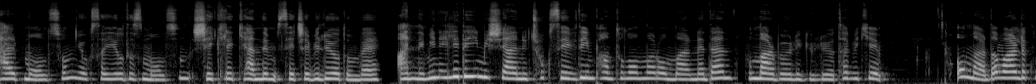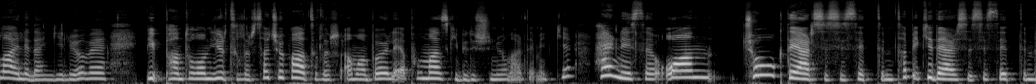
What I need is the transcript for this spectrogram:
kalp mi olsun yoksa yıldız mı olsun şekli kendim seçebiliyordum ve annemin eli değmiş yani çok sevdiğim pantolonlar onlar neden bunlar böyle gülüyor tabii ki Onlar da varlıklı aileden geliyor ve bir pantolon yırtılırsa çöpe atılır ama böyle yapılmaz gibi düşünüyorlar demek ki. Her neyse o an çok değersiz hissettim. Tabii ki değersiz hissettim.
